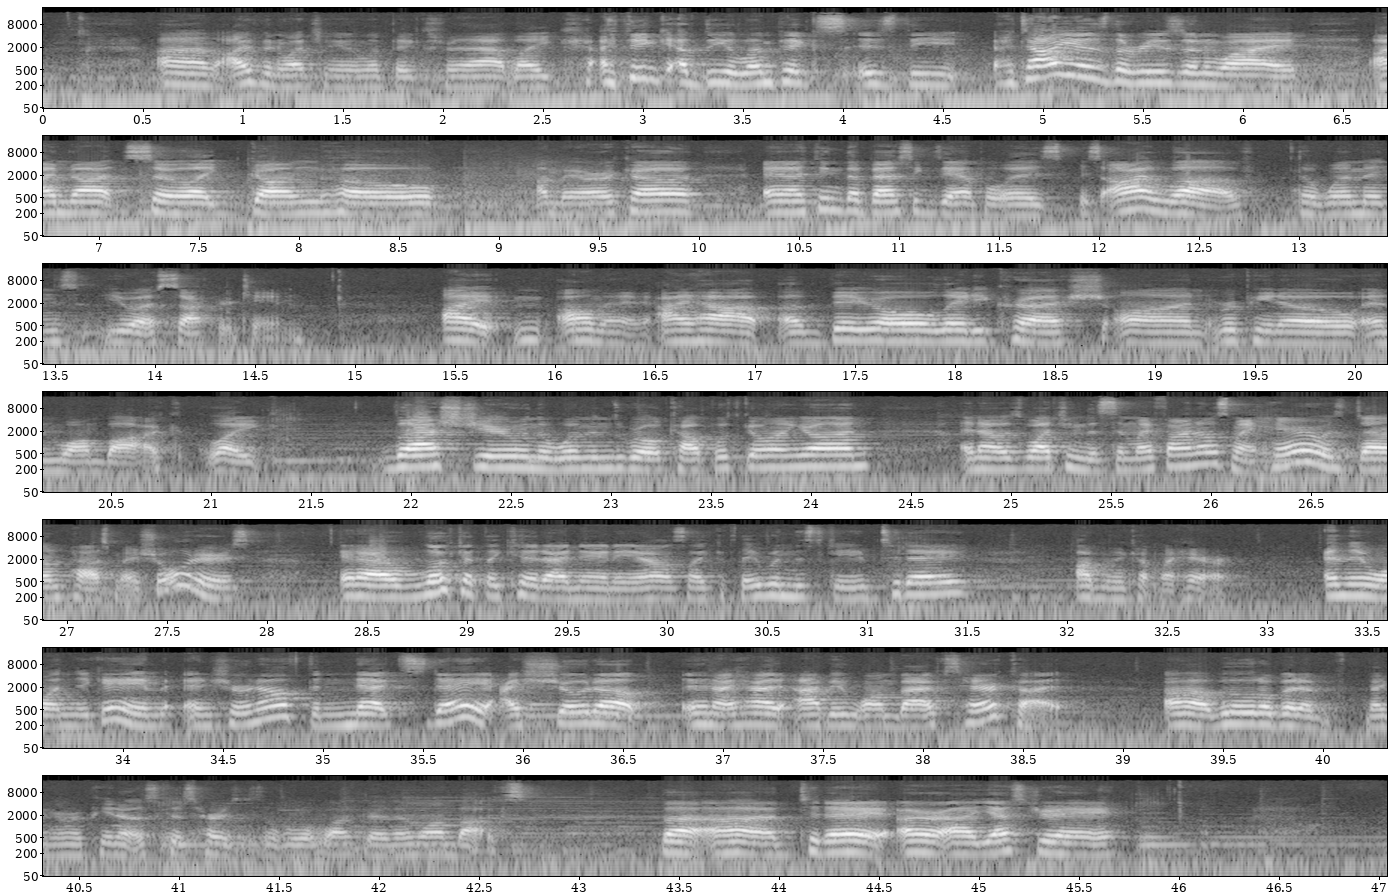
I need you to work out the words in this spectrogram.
um, I've been watching the Olympics for that. Like I think the Olympics is the Hetalia is the reason why I'm not so like gung ho America. And I think the best example is is I love the women's U.S. soccer team. I oh man, I have a big old lady crush on Rapinoe and Wambach. Like last year when the Women's World Cup was going on, and I was watching the semifinals, my hair was down past my shoulders, and I looked at the kid I nanny, and I was like, if they win this game today, I'm gonna cut my hair. And they won the game, and sure enough, the next day I showed up and I had Abby Wambach's haircut uh, with a little bit of Megan Rapinoe's because hers is a little longer than Wambach's. But uh, today or uh, yesterday,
